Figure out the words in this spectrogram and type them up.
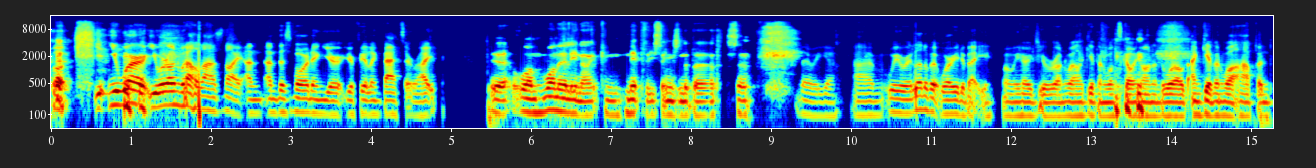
But you, you, were you were unwell last night, and and this morning you're you're feeling better, right? Yeah, one one early night can nip these things in the bud. So there we go. Um, we were a little bit worried about you when we heard you were unwell, given what's going on in the world and given what happened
